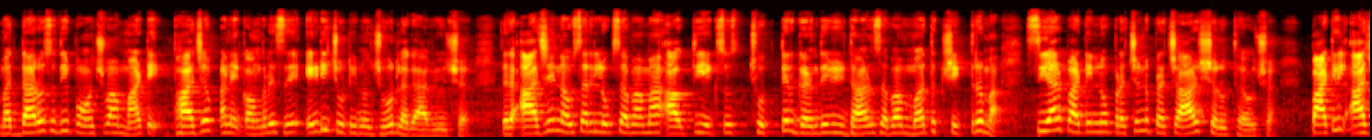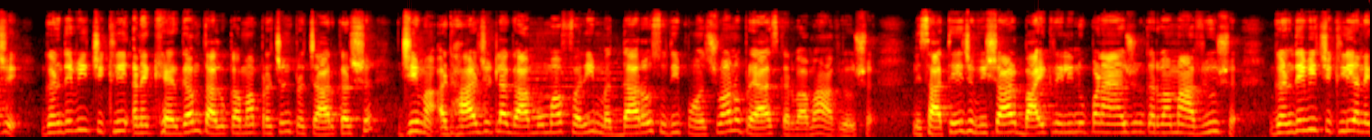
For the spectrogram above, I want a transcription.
મતદારો સુધી પહોંચવા માટે ભાજપ અને કોંગ્રેસે એડી ચોટીનું જોર લગાવ્યું છે. ત્યારે આજે નવસારી લોકસભામાં આવતી એકસો છોતેર ગણદેવી વિધાનસભા મત ક્ષેત્રમાં સી આર પાટીલનો પ્રચંડ પ્રચાર શરૂ થયો છે. પાટીલ આજે ગણદેવી, ચીખલી અને ખેરગામ તાલુકામાં પ્રચંડ પ્રચાર કરશે, જેમાં અઢાર જેટલા ગામોમાં ફરી મતદારો સુધી પહોંચવાનો પ્રયાસ કરવામાં આવ્યો છે. ને સાથે જ વિશાળ બાઇક રેલીનું પણ આયોજન કરવામાં આવ્યું છે. ગણદેવી, ચીખલી અને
